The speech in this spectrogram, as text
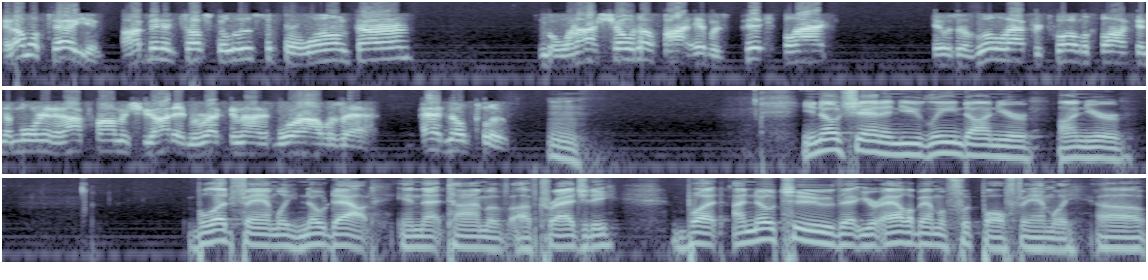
And I'm going to tell you, I've been in Tuscaloosa for a long time. But when I showed up, I, it was pitch black. It was a little after 12 o'clock in the morning, and I promise you, I didn't recognize where I was at. I had no clue. Mm. You know, Shannon, you leaned on your on your blood family, no doubt, in that time of, of tragedy. But I know too that your Alabama football family uh,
